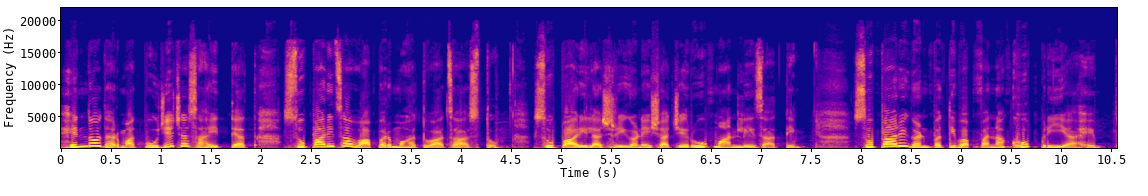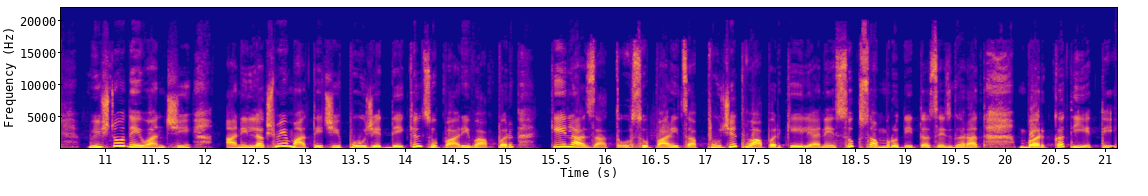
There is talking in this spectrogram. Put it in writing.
हिंदू धर्मात पूजेच्या साहित्यात सुपारीचा वापर महत्त्वाचा असतो. सुपारीला श्री गणेशाचे रूप मानले जाते. सुपारी गणपती बाप्पांना खूप प्रिय आहे. विष्णुदेवांची आणि लक्ष्मी मातेची पूजेत देखील सुपारी वापर केला जातो. सुपारीचा पूजेत वापर केल्याने सुख समृद्धी तसेच घरात बरकत येते.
